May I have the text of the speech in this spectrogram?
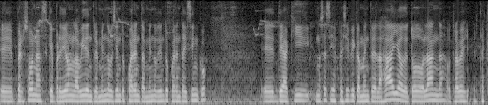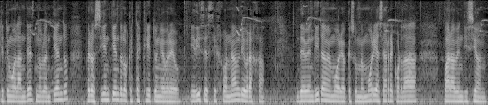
eh, personas que perdieron la vida entre 1940 y 1945. Eh, de aquí, no sé si específicamente de La Haya o de toda Holanda, otra vez está escrito en holandés, no lo entiendo, pero sí entiendo lo que está escrito en hebreo. Y dice Sihronan Libraja, de bendita memoria, que su memoria sea recordada para bendición.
